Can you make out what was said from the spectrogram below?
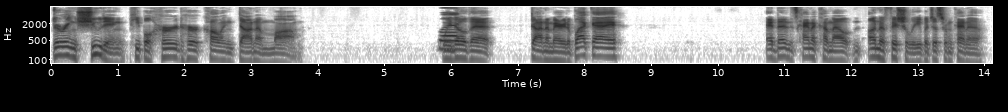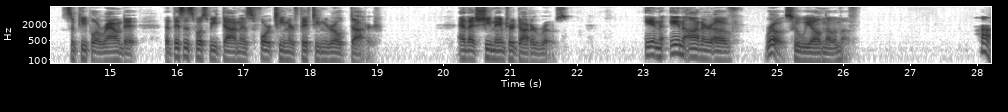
During shooting, people heard her calling Donna mom What? we know that Donna married a black guy. And then it's kind of come out unofficially, but just from kind of some people around it, that this is supposed to be Donna's 14 or 15 year old daughter. And that she named her daughter Rose. In in honor of Rose, who we all know and love. Huh.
